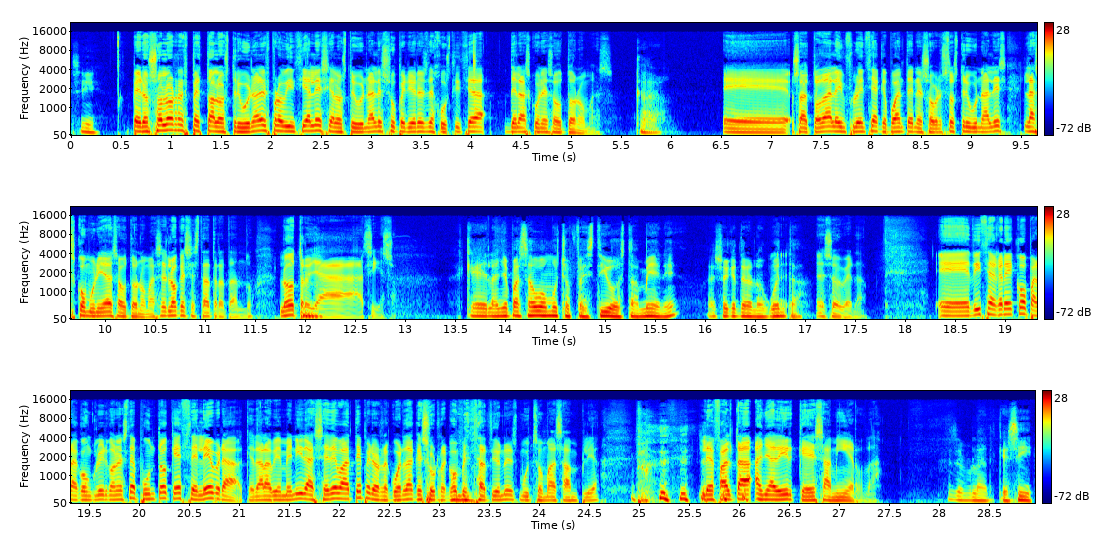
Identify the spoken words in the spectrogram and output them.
Sí. pero solo respecto a los tribunales provinciales y a los tribunales superiores de justicia de las comunidades autónomas. Claro. Eh, o sea, toda la influencia que puedan tener sobre estos tribunales las comunidades autónomas. Es lo que se está tratando. Lo otro ya, sí, eso. Que el año pasado hubo muchos festivos también, ¿eh? Eso hay que tenerlo en cuenta. Eso es verdad. Eh, dice Greco, para concluir con este punto, que celebra, que da la bienvenida a ese debate, pero recuerda que su recomendación es mucho más amplia. Le falta añadir que esa mierda. Es en plan, que sí,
